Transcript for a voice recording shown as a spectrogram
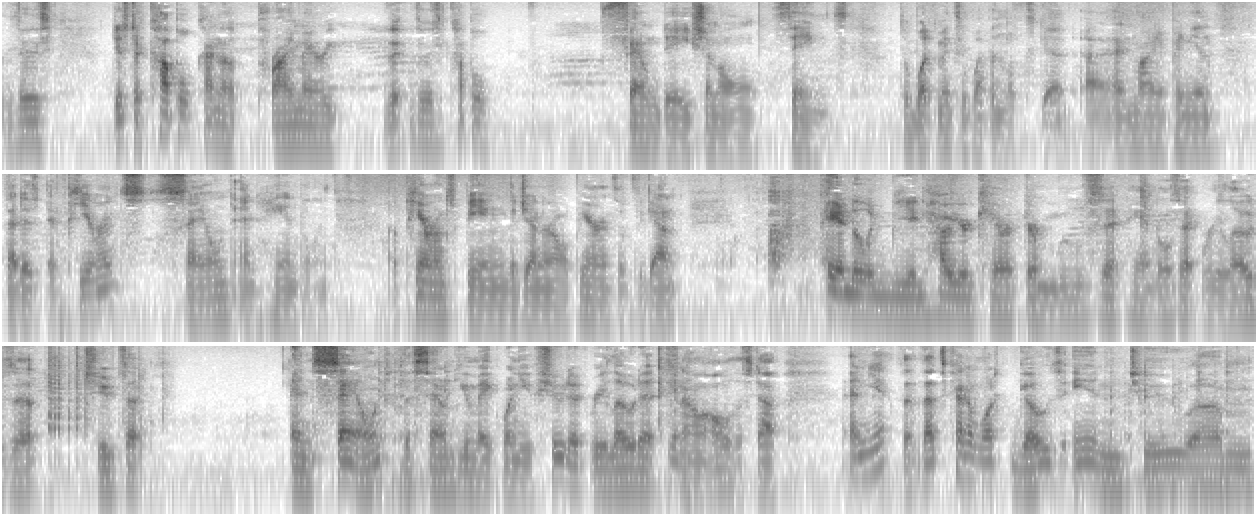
there's just a couple kind of primary there's a couple foundational things to what makes a weapon looks good. Uh, in my opinion, that is appearance, sound, and handling. Appearance being the general appearance of the gun. Handling being how your character moves it, handles it, reloads it, shoots it. And sound, the sound you make when you shoot it, reload it, you know, all the stuff. And yeah, that, that's kind of what goes into um,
